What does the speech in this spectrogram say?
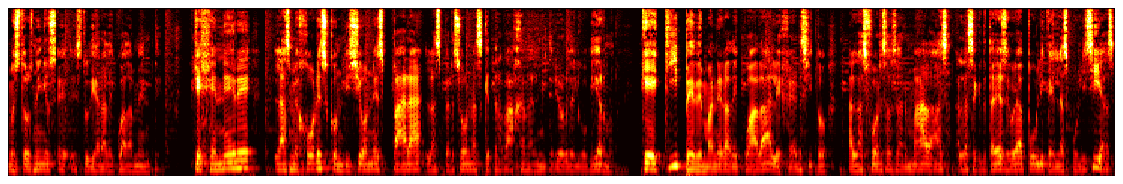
nuestros niños eh, estudiar adecuadamente, que genere las mejores condiciones para las personas que trabajan al interior del gobierno, que equipe de manera adecuada al ejército, a las Fuerzas Armadas, a la Secretaría de Seguridad Pública y las policías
